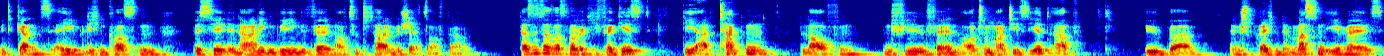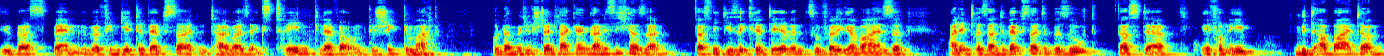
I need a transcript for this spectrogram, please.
mit ganz erheblichen Kosten bis hin in einigen wenigen Fällen auch zur totalen Geschäftsaufgabe. Das ist das, was man wirklich vergisst. Die Attacken laufen in vielen Fällen automatisiert ab über entsprechende Massen-E-Mails, über Spam, über fingierte Webseiten, teilweise extrem clever und geschickt gemacht. Und der Mittelständler kann gar nicht sicher sein, dass nicht die Sekretärin zufälligerweise eine interessante Webseite besucht, dass der E&E-Mitarbeiter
